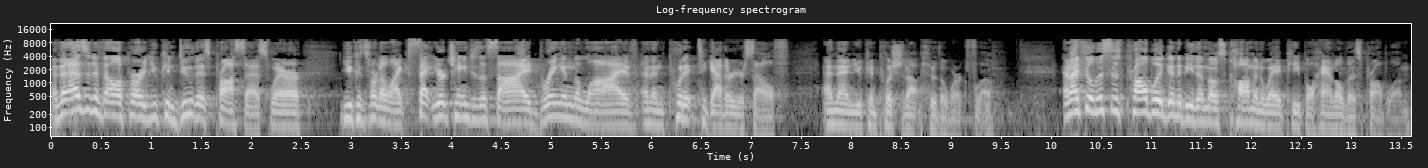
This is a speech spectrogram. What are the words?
And then as a developer, you can do this process where you can sort of like set your changes aside, bring in the live, and then put it together yourself, and then you can push it up through the workflow. And I feel this is probably going to be the most common way people handle this problem.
